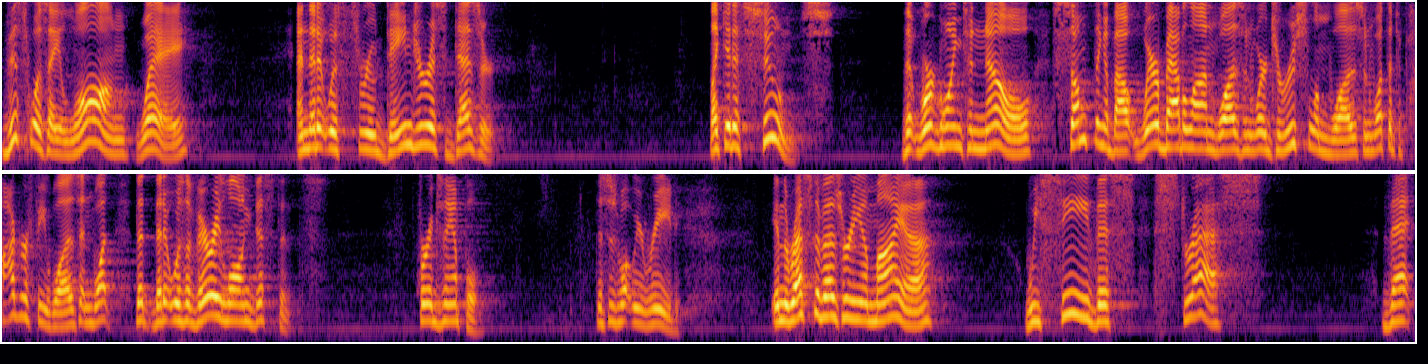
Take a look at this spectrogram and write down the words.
this was a long way and that it was through dangerous desert. Like it assumes that we're going to know something about where Babylon was and where Jerusalem was and what the topography was and what, that, that it was a very long distance. For example, this is what we read. In the rest of Ezra and Nehemiah, we see this stress that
